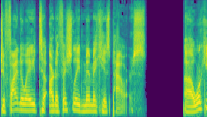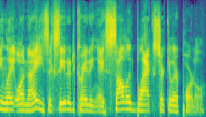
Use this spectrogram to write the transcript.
to find a way to artificially mimic his powers. Uh, working late one night, he succeeded creating a solid black circular portal.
